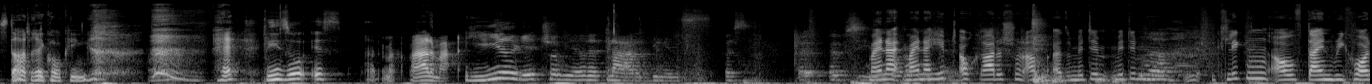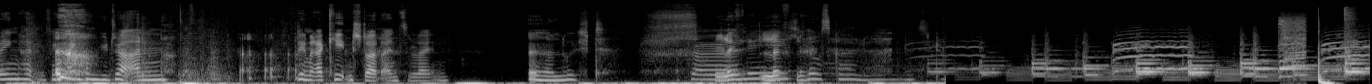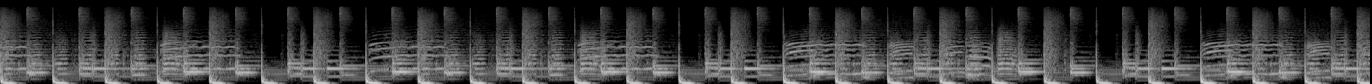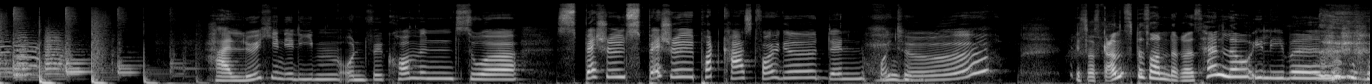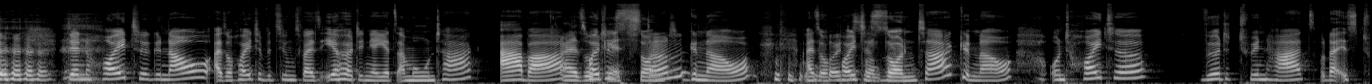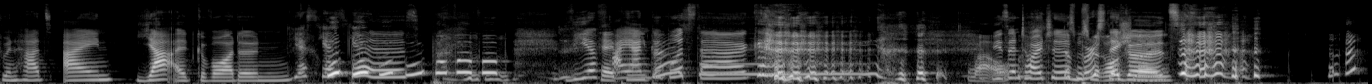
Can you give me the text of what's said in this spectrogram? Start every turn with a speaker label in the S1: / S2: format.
S1: Star Trek. Hä? Wieso ist. Warte mal, warte mal. Hier geht schon wieder das Ladedingens. Äh.
S2: Meiner, meiner hebt auch gerade schon ab. Also mit dem, mit dem Klicken auf dein Recording hat, fängt mein Computer an, den Raketenstart einzuleiten.
S1: Äh, läuft.
S2: Völlig
S1: läuft, läuft.
S2: Hallöchen, ihr Lieben, und willkommen zur Special, Special Podcast-Folge, denn heute,
S1: Ist was ganz Besonderes. Hello, ihr Lieben.
S2: denn heute genau, also heute, beziehungsweise ihr hört ihn ja jetzt am Montag, aber
S1: Also
S2: heute
S1: gestern.
S2: ist Sonntag, genau, also
S1: Heute
S2: heute,
S1: ist
S2: ist Sonntag. genau, und heute wird Twin Hearts oder ist Twin Hearts ein Jahr alt geworden. Yes, yes, yes. Wir
S1: Happy
S2: feiern. Geburtstag.
S1: Wow.
S2: Wir sind heute Birthday. Girls.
